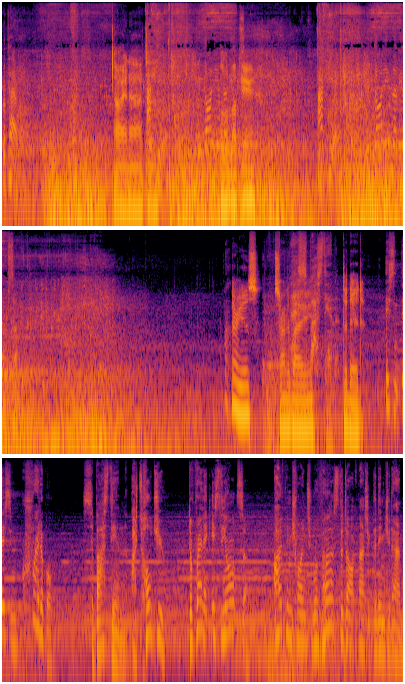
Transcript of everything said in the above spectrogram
Reparo. Alright, now uh, I have to Accio. Pull him up here. Accio. Wingardium Leviosa. There he is. Surrounded by Sebastian. the dead. Isn't this incredible? Sebastian. I told you, the relic is the answer. I've been trying to reverse the dark magic that injured Anne,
